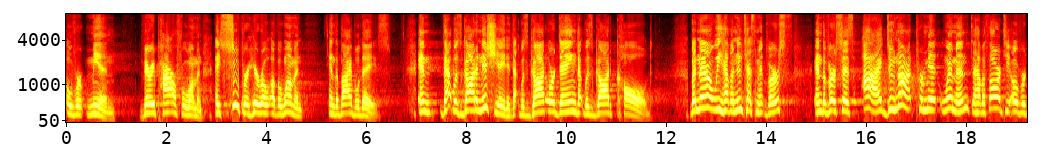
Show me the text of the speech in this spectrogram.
over men. Very powerful woman, a superhero of a woman in the Bible days. And that was God initiated, that was God ordained, that was God called. But now we have a New Testament verse and the verse says, I do not permit women to have authority over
